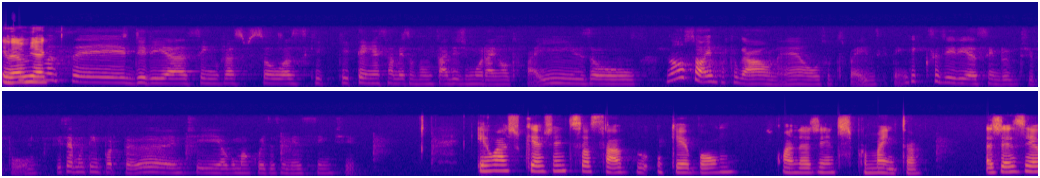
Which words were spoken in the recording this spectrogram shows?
E o minha... que você diria assim para as pessoas que, que têm essa mesma vontade de morar em outro país ou não só em Portugal, né, ou os outros países que tem? O que, que você diria assim do tipo, isso é muito importante, alguma coisa assim nesse sentido? Eu acho que a gente só sabe o que é bom quando a gente experimenta. Às vezes é,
